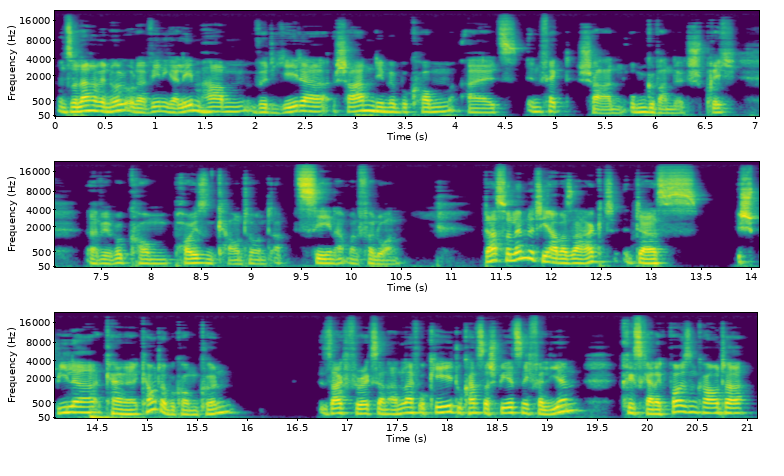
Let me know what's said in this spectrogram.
Und solange wir null oder weniger Leben haben, wird jeder Schaden, den wir bekommen, als Infekt-Schaden umgewandelt. Sprich, äh, wir bekommen Poison Counter und ab 10 hat man verloren. Da Solemnity aber sagt, dass Spieler keine Counter bekommen können, sagt Phyrexian Unlife, okay, du kannst das Spiel jetzt nicht verlieren, kriegst keine Poison Counter,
